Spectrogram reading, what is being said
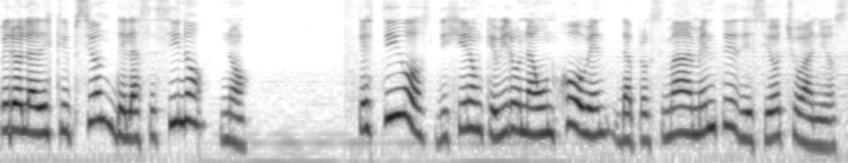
pero la descripción del asesino no. Testigos dijeron que vieron a un joven de aproximadamente 18 años,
